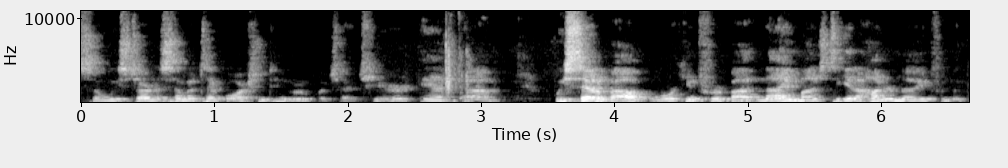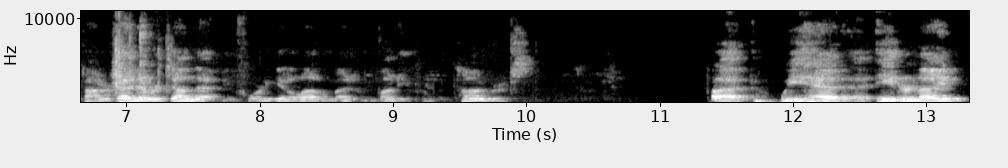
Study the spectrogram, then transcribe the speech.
So we started Sematech Washington Group, which I chair, and um, we set about working for about nine months to get 100 million from the Congress. I'd never done that before to get a lot of money from the Congress. But we had uh, eight or nine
